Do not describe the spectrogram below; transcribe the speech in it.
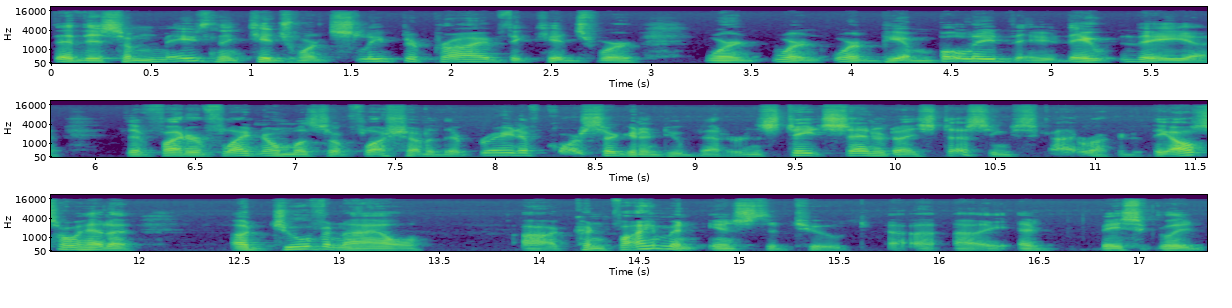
they this amazing. The kids weren't sleep deprived. The kids were weren't weren't, weren't being bullied. They they they uh, the fight or flight almost a flush out of their brain. Of course, they're going to do better. And state standardized testing skyrocketed. They also had a a juvenile uh, confinement institute, uh, uh, basically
